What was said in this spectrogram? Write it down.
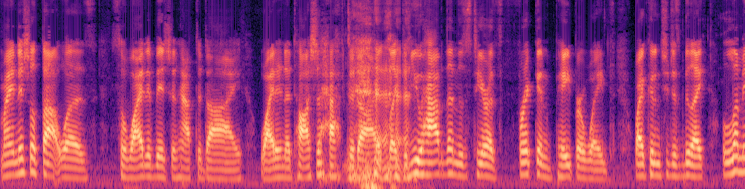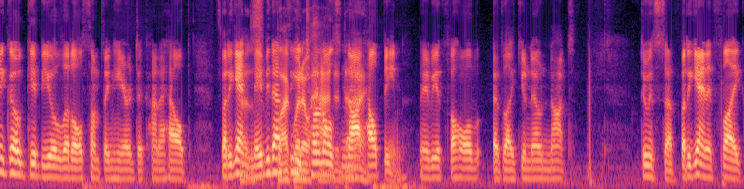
My initial thought was, so why did Vision have to die? Why did Natasha have to die? It's like if you have them just here as freaking paperweights, why couldn't you just be like, let me go give you a little something here to kind of help? But again, maybe that's Black the Widow Eternals not die. helping. Maybe it's the whole of like you know not doing stuff. But again, it's like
